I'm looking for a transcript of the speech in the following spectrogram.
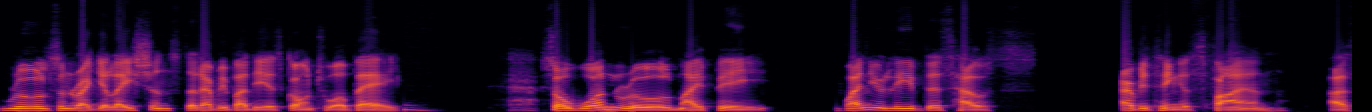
rules and regulations that everybody is going to obey. So, one rule might be when you leave this house, everything is fine as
